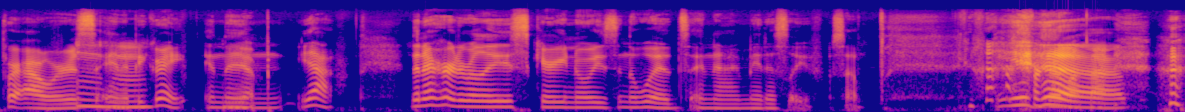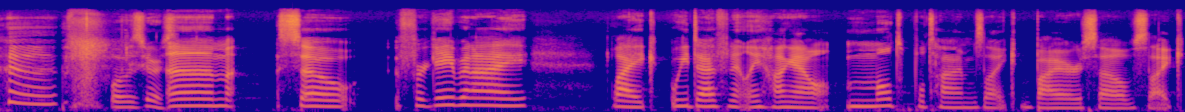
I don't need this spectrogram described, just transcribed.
for hours and it'd be Mhm. great. And then Yep. yeah, then I heard a really scary noise in the woods and I made us leave. So yeah, that. what was yours? Um, so for Gabe and I, like we definitely hung out multiple times, like by ourselves, like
